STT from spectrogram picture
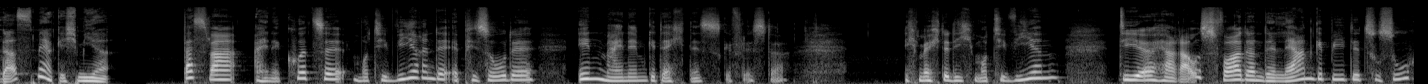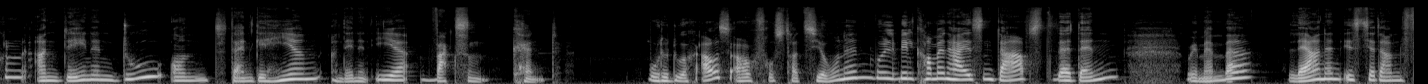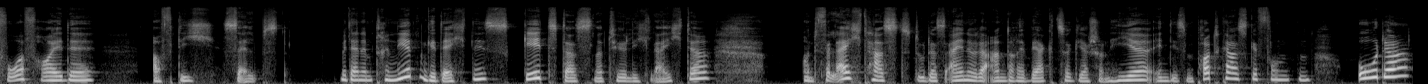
Das merke ich mir. Das war eine kurze, motivierende Episode in meinem Gedächtnisgeflüster. Ich möchte dich motivieren, dir herausfordernde Lerngebiete zu suchen, an denen du und dein Gehirn, an denen ihr wachsen könnt. wo du durchaus auch Frustrationen willkommen heißen darfst, denn, remember, Lernen ist ja dann Vorfreude auf dich selbst. Mit einem trainierten Gedächtnis geht das natürlich leichter und vielleicht hast du das eine oder andere Werkzeug ja schon hier in diesem Podcast gefunden oder,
